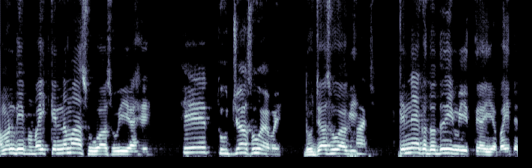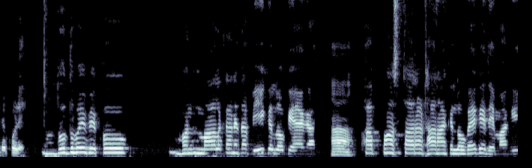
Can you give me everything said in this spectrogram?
ਅਮਨਦੀਪ ਬਾਈ ਕਿੰਨਵਾਂ ਸੂਆ ਸੂਈ ਆ ਇਹ? ਇਹ ਦੂਜਾ ਸੂ ਹੈ ਬਾਈ। ਦੂਜਾ ਸੂਆ ਕੀ? ਹਾਂਜੀ। ਕਿੰਨੇ ਕ ਦੁੱਧ ਦੀ ਉਮੀਦ ਤੇ ਆਈ ਆ ਬਾਈ ਤੇਰੇ ਕੋਲੇ? ਦੁੱਧ ਬਈ ਵੇਖੋ ਬੰ- ਮਾਲਕਾਂ ਨੇ ਤਾਂ 20 ਕਿਲੋ ਕਿਹਾ ਹੈਗਾ। ਹਾਂ। ਆਪਾਂ 17 18 ਕਿਲੋ ਕਹਿ ਕੇ ਦੇਵਾਂਗੇ।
